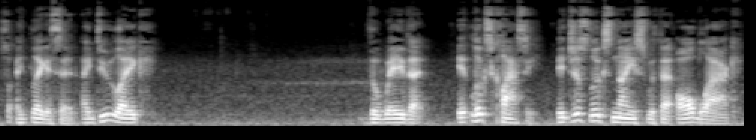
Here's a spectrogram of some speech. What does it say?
So I, like I said, I do like the way that it looks classy. It just looks nice with that all black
